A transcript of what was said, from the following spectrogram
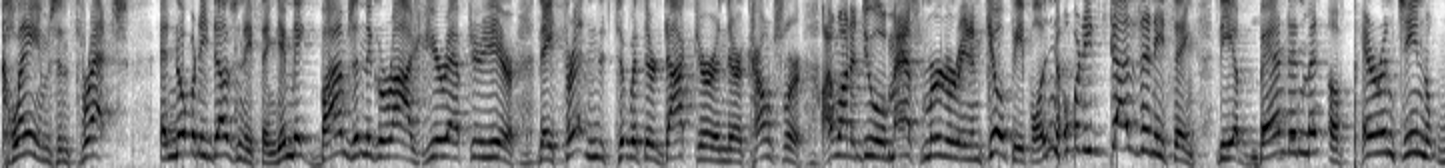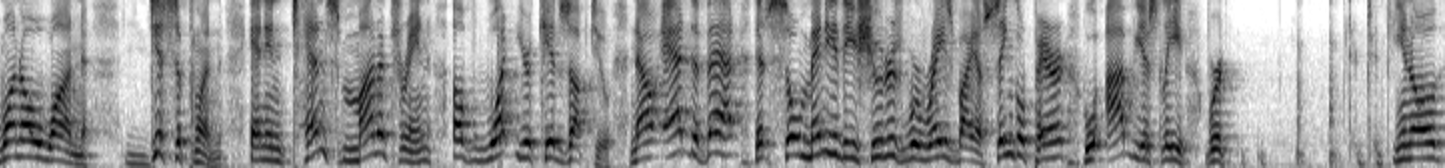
claims and threats and nobody does anything. They make bombs in the garage year after year. They threaten to, with their doctor and their counselor, I want to do a mass murdering and kill people, and nobody does anything. The abandonment of parenting 101, discipline, and intense monitoring of what your kid's up to. Now, add to that that so many of these shooters were raised by a single parent who obviously were, you know,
